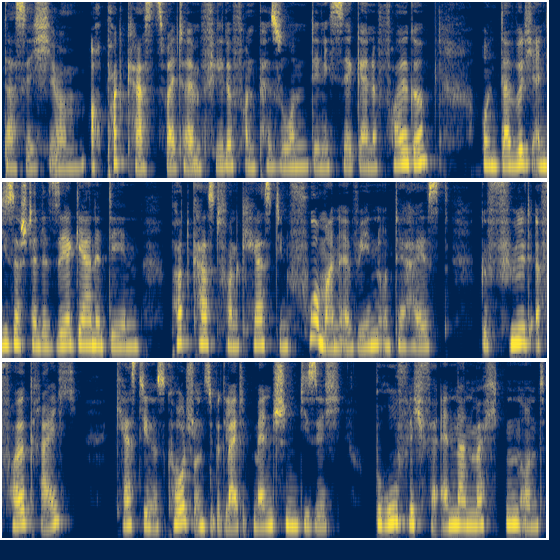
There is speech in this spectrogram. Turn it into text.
dass ich ähm, auch Podcasts weiterempfehle von Personen, denen ich sehr gerne folge. Und da würde ich an dieser Stelle sehr gerne den Podcast von Kerstin Fuhrmann erwähnen und der heißt Gefühlt erfolgreich. Kerstin ist Coach und sie begleitet Menschen, die sich beruflich verändern möchten und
